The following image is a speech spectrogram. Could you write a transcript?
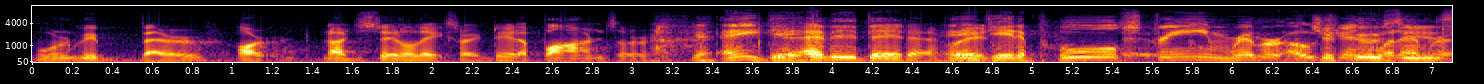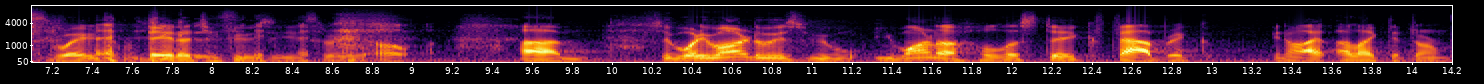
wouldn't it be better, or not just data lakes, right? Data ponds or Yeah, any data. any data, Any right? data pool, stream, river, ocean, jacuzzis, whatever. right? Data jacuzzis, right? All- Um, so what you want to do is you, you want a holistic fabric. You know, I, I like the term.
